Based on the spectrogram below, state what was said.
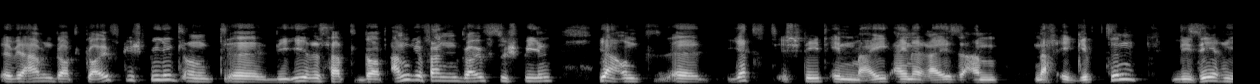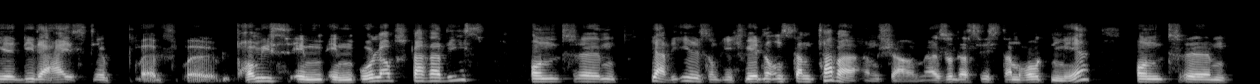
wir haben dort Golf gespielt und äh, die Iris hat dort angefangen, Golf zu spielen. Ja, und äh, Jetzt steht im Mai eine Reise an nach Ägypten. Die Serie, die da heißt äh, äh, Promis im, im Urlaubsparadies. Und ähm, ja, die Iris und ich werden uns dann Taba anschauen. Also das ist am Roten Meer. Und ähm,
